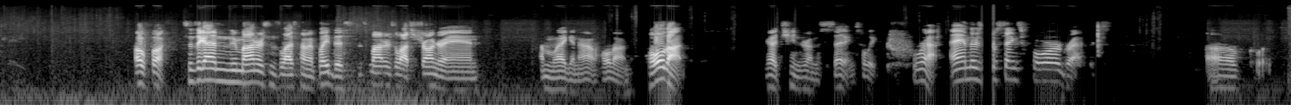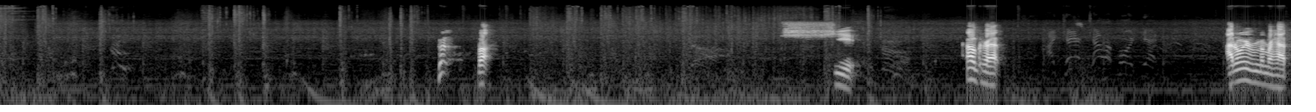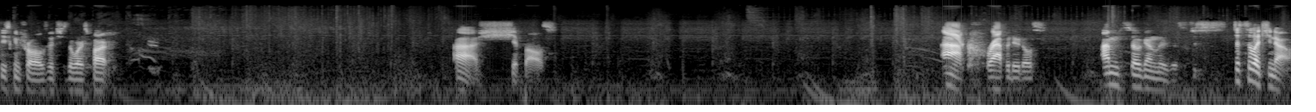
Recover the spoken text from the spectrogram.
Oh fuck. Since I got a new monitor since the last time I played this, this monitor's a lot stronger and I'm lagging out. Hold on. Hold on. I gotta change around the settings. Holy crap. And there's no settings for graphics. Of course. Fuck. Shit. Oh crap. I don't even remember half these controls, which is the worst part. Ah, shitballs. Ah, crap doodles. I'm so gonna lose this. Just, just to let you know.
